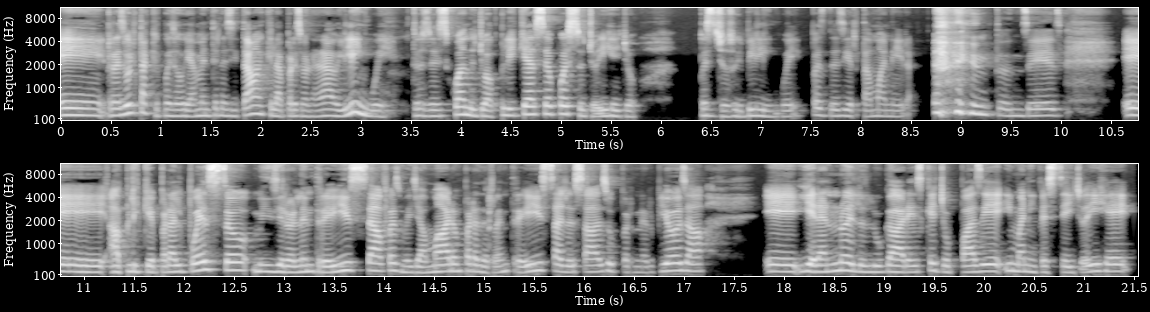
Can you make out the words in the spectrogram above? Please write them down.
Eh, resulta que pues obviamente necesitaban que la persona era bilingüe. Entonces cuando yo apliqué a ese puesto, yo dije yo, pues yo soy bilingüe, pues de cierta manera. Entonces eh, apliqué para el puesto, me hicieron la entrevista, pues me llamaron para hacer la entrevista, yo estaba súper nerviosa eh, y era uno de los lugares que yo pasé y manifesté y yo dije,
